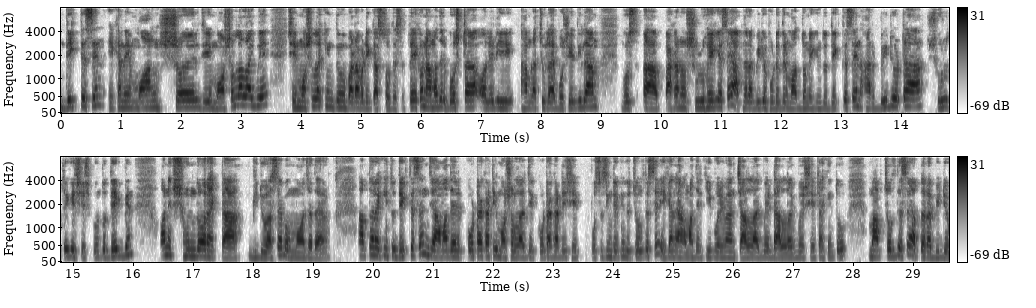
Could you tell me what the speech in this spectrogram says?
দেখতেছেন, এখানে মাংসের যে মশলা লাগবে, সেই মশলা কিন্তু বাটাবাটি কাজ চলতেছে। তো এখন আমাদের গোষ্ঠটা অলরেডি আমরা চুলায় বসিয়ে দিলাম। গোস পাকানো শুরু হয়ে গেছে। আপনারা ভিডিও ফুটেজের মাধ্যমে কিন্তু দেখতেছেন। আর ভিডিওটা শুরু থেকে শেষ পর্যন্ত দেখবেন। অনেক সুন্দর একটা ভিডিও আছে এবং মজাদায়ক আপনারা কিন্তু দেখতেছেন যে আমাদের কোটাকাটি মশলার যে কোটাকাটি সেই প্রসেসিংটা কিন্তু চলতেছে। এখানে আমাদের কি পরিমাণ চাল লাগবে, ডাল লাগবে, সেটা কিন্তু মাপ চলতেছে। আপনারা ভিডিও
